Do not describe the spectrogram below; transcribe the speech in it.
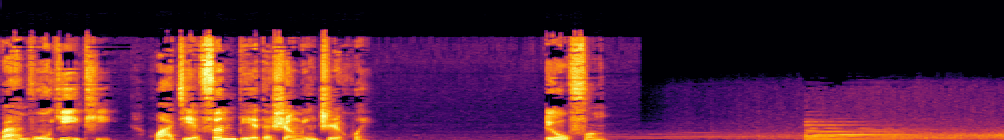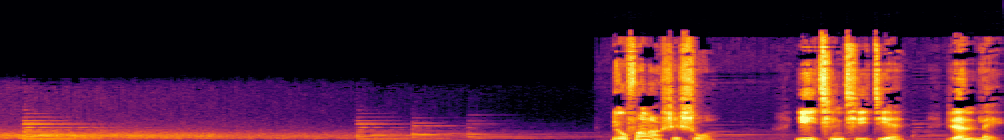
万物一体，化解分别的生命智慧。刘峰。刘峰老师说，疫情期间，人类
